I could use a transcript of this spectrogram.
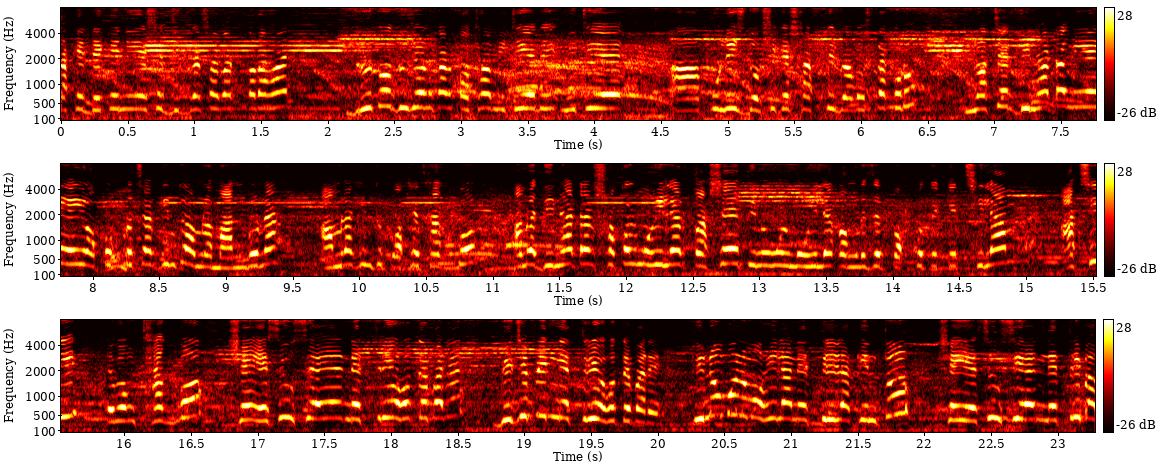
তাকে ডেকে নিয়ে এসে জিজ্ঞাসাবাদ করা হয়। দ্রুত দুজনকার কথা মিটিয়ে মিটিয়ে পুলিশ দোষীকে শাস্তির ব্যবস্থা করুক। নচের দিনহাটা নিয়ে এই অপপ্রচার কিন্তু আমরা মানব না। আমরা কিন্তু পথে থাকব। আমরা দিনহাটার সকল মহিলার পাশে তৃণমূল মহিলা কংগ্রেসের পক্ষ থেকে ছিলাম, আছি এবং থাকব। সে এসইউসিআইয়ের নেত্রীও হতে পারে, বিজেপির নেত্রীও হতে পারে। তৃণমূল মহিলা নেত্রীরা কিন্তু সেই এসইউসিআইয়ের নেত্রী বা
